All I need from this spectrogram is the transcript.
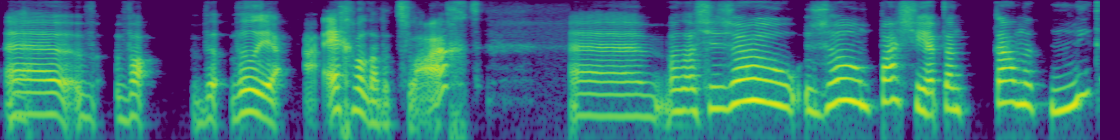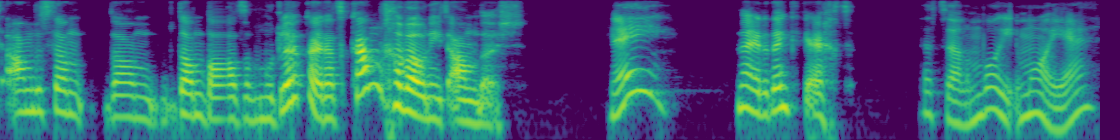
Ja. Eh, w- wa- wil- je echt wel dat het slaagt? Ehm, want als je zo, zo'n passie hebt, dan kan het niet anders dan, dan, dan dat het moet lukken. Dat kan gewoon niet anders. Nee, Nee, dat denk ik echt. dat is wel een mooi, mooi hè?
